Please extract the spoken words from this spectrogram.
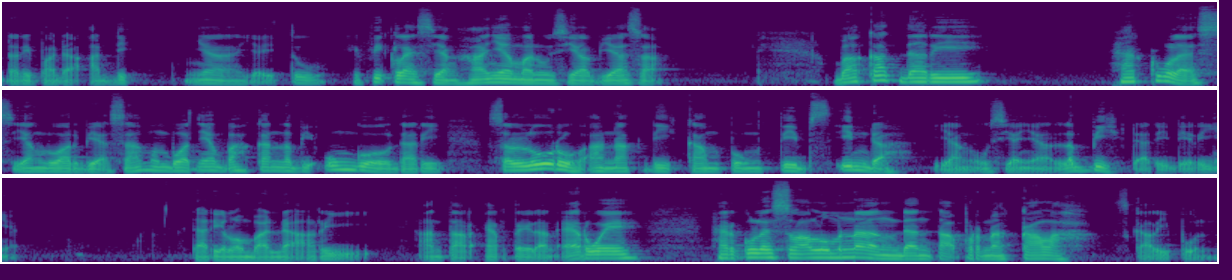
daripada adiknya yaitu Iphicles yang hanya manusia biasa. Bakat dari Hercules yang luar biasa membuatnya bahkan lebih unggul dari seluruh anak di kampung Thebes indah yang usianya lebih dari dirinya. Dari lomba dari antar RT dan RW, Hercules selalu menang dan tak pernah kalah sekalipun.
